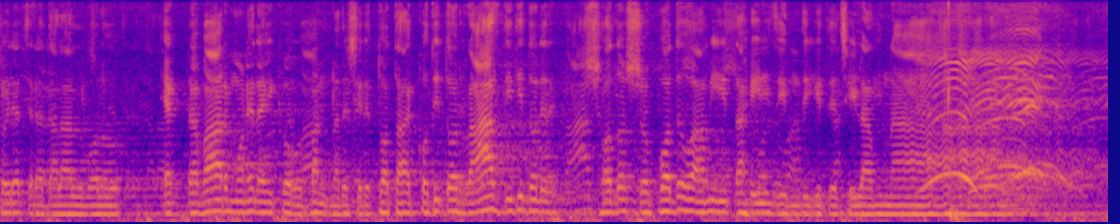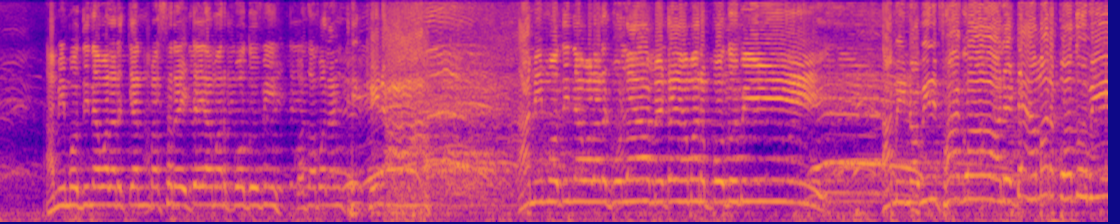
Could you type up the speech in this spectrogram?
স্বৈরাচারা দালাল বলো, একটা বার মনে রাখো বাংলাদেশের তথাকথিত রাজনীতি দলের সদস্য পদেও আমি তাহির জিন্দিগিতে ছিলাম না। আমি মদিনাওয়ালার ক্যানভাসার এটাই আমার পদবি। কথা বলেন ঠিক কিনা? আমি মদিনাওয়ালার গোলাম, এটাই আমার পদবি। আমি নবীর ফাগল এটা আমার পদবি।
